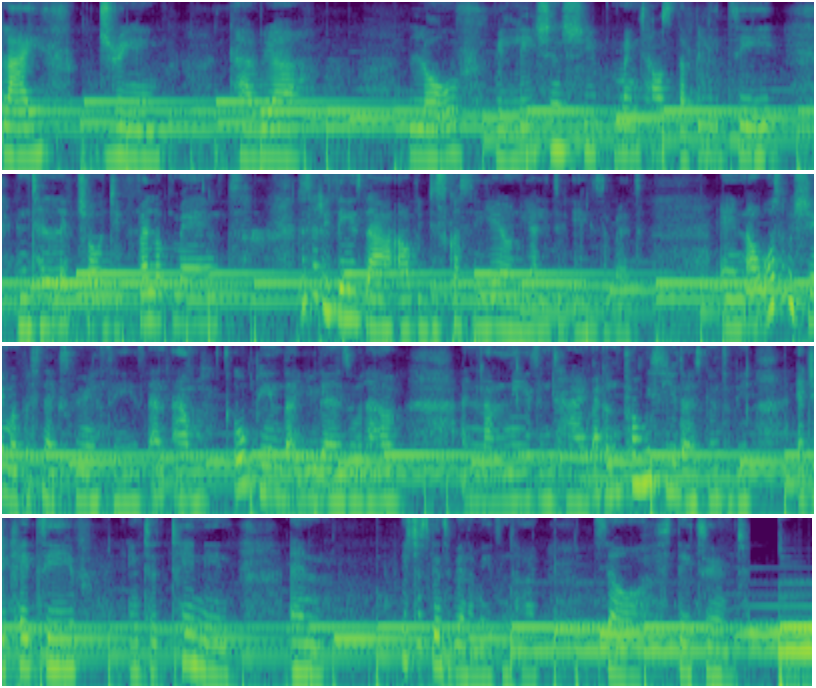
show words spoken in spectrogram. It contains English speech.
life, dream, career, love, relationship, mental stability, intellectual development. These are the things that I'll be discussing here on Reality Elizabeth. And I'll also be sharing my personal experiences, and I'm hoping that you guys will have an amazing time. I can promise you that it's going to be educative, entertaining, and it's just going to be an amazing time. So stay tuned.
